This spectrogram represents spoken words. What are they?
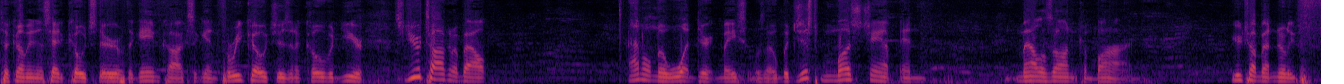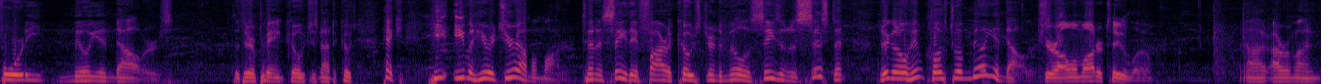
to come in as head coach there of the Gamecocks. Again, three coaches in a COVID year. So you're talking about I don't know what Derek Mason was owed, but just Muschamp and Malzahn combined, you're talking about nearly $40 million that they're paying coaches not to coach. Heck, he, even here at your alma mater, Tennessee, they fired a coach during the middle of the season, an assistant. They're going to owe him close to a million dollars. Your alma mater too, Low. I, I remind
